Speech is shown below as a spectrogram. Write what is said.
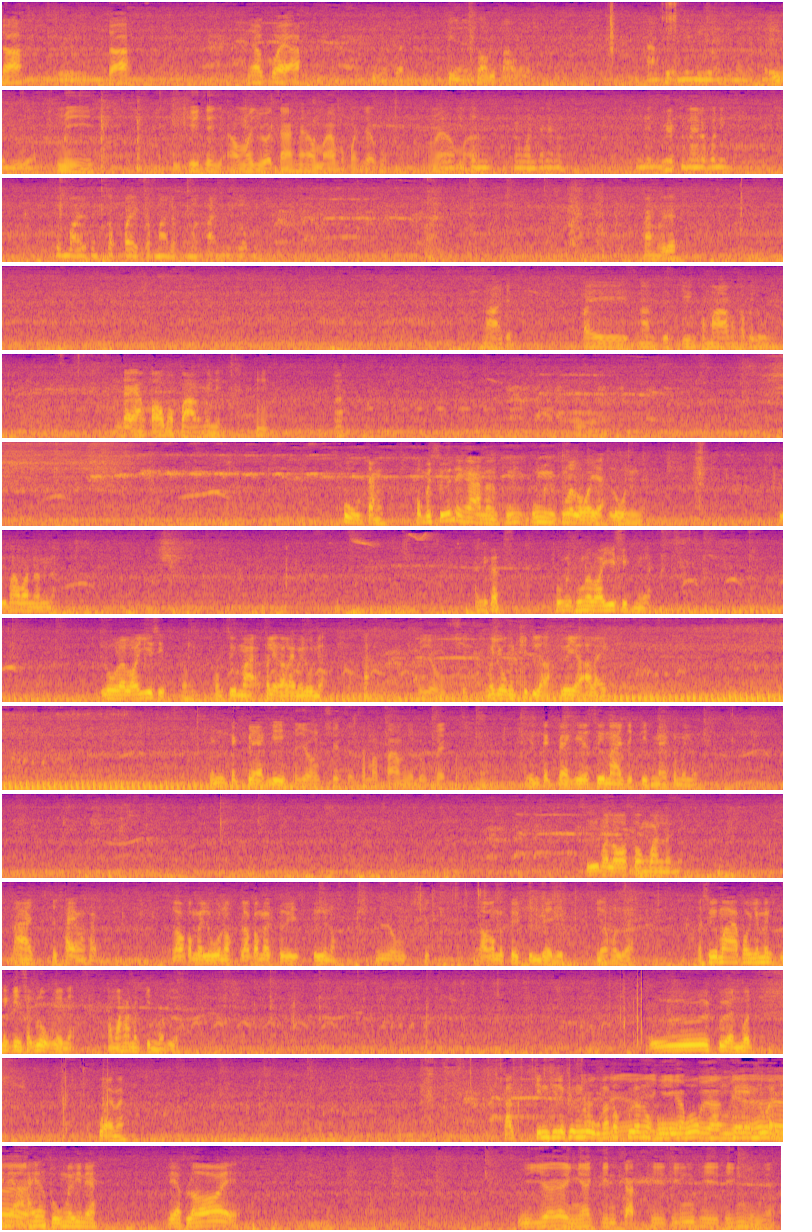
จ๋าจ๋าเนี่ยกล้วยเหรอ กินไม่เกิดกินอะไรชอบหรือเปล่าเลยตามเพื่อนไม่มีนะที่นั่นน่ะไม่ได้รู้อะมีเมื่อกี้จะเอามาอยู่อาจารย์ให้เอามาบอกว่าจะไม่เอามากินกลางวันก็ได้มั้งไม่ไม่เป็นไรหรอกวันนี้สบายผมกลับไปกลับมาแล้วผมมาถ่ายอีกรอบนั่งไว้เลยน่าจะไปงานตรุษจีนเข้ามามันก็ไม่รู้นี่มัน ได้อ่างเปามาฝากไหมเนี่ยอืม อะเออถูกจัง ผมไปซื้อในงานน่ะถุงถุงหนึ่งถุงละร้อยอะโลนึงอะซื้อมาวันนั้นอะ อันนี้ก็ถุงถุงละร้อยยี่สิบเนี่ยโลละร้อยยี่สิบผมผมซื้อมาเขาเรียกอะไรไม่รู้เนี่ยอะไปยงชิดมายงคิดเหรอหรืออะไร ห็นแปลกๆดีไปยงชิดแต่ธรรมปามจะลูกเล็กกว่านี้เห็นแปลกๆดีซื้อมาจะกินแม่ก็ไม่รู้ซื้อมารอสองวันแล้วเนี่ยน่าจะใช่มั้งครับ เราก็ไม่รู้เนาะเราก็ไม่เคยซื้อเนาะไปยงชิดเราก็ไม่เคยกินด้วยดิเรือเขาเรือแต่ซื้อมาผมยังไม่ไม่กินสักลูกเลยเนี่ยเอามาให้มันกินหมดเลยเออเปื่อนหมด ป่วยไหมตัดกินทีละครึ่งลูกมันก็เปลืองโอ้โหของเพลงด้วยทีเนี้ยให้ทั้งถุงเลยทีเนี้ยเรียบร้อย มีเยอะก็อย่างเงี้ยกินกัดทีทิ้งทีทิ้งอยู่เนี่ย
